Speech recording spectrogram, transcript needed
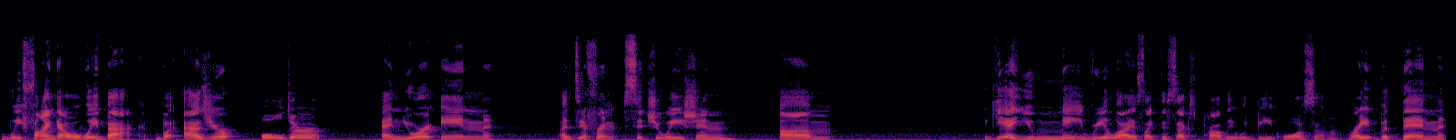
we find our way back. But as you're older and you're in a different situation, um, yeah, you may realize like the sex probably would be awesome, right? But then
